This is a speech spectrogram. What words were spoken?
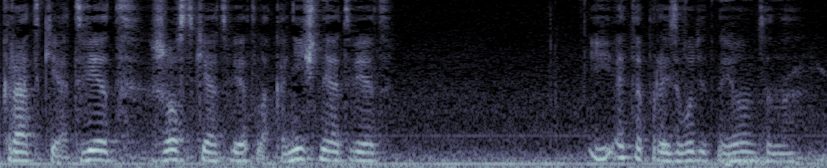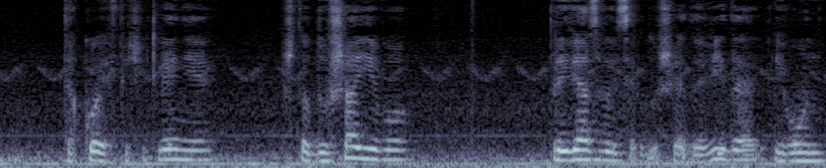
краткий ответ, жесткий ответ, лаконичный ответ. И это производит на Йонатана такое впечатление, что душа его привязывается к душе Давида, и он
